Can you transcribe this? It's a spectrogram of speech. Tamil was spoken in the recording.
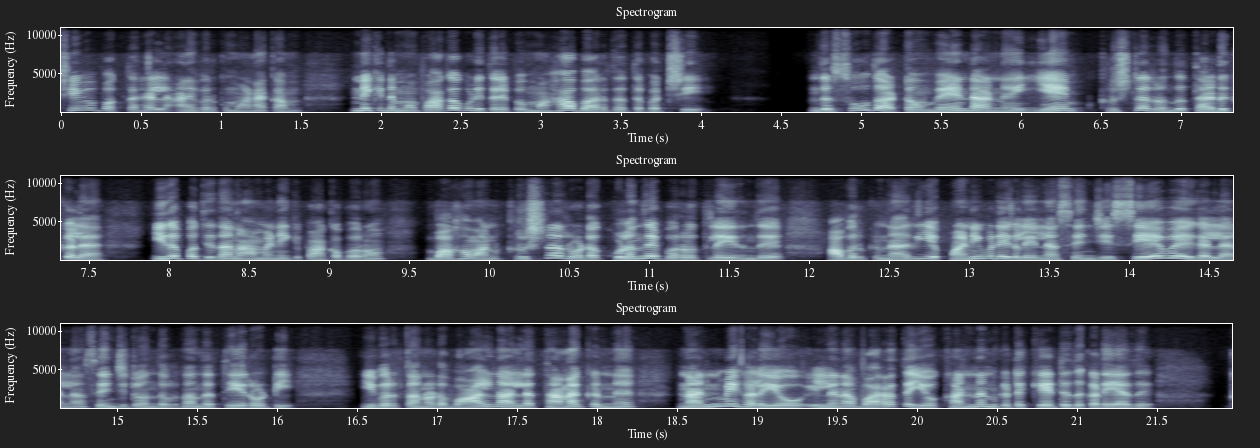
சிவபக்தர்கள் அனைவருக்கும் வணக்கம். இன்னைக்கு நம்ம பார்க்கக்கூடிய தலைப்பு மகாபாரதத்தை பற்றி. இந்த சூதாட்டம் வேண்டான்னு ஏன் கிருஷ்ணர் வந்து தடுக்கல? இதை பத்தி தான் நாம இன்னைக்கு பார்க்க போறோம். பகவான் கிருஷ்ணரோட குழந்தை பருவத்துல இருந்து அவருக்கு நிறைய பணிவிடைகள் எல்லாம் செஞ்சு, சேவைகள் எல்லாம் செஞ்சுட்டு வந்தவர் தான் அந்த தேரோட்டி. இவர் தன்னோட வாழ்நாளில் தனக்குன்னு நன்மைகளையோ, இல்லைன்னா வரத்தையோ கண்ணன் கிட்ட கேட்டது கிடையாது.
